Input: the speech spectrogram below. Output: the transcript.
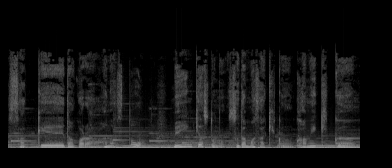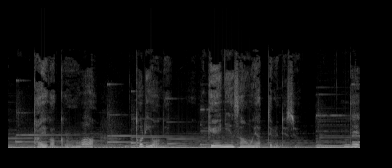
避けながら話すとメインキャストの菅田将暉くん神木くん大河くんはトリオで芸人さんをやってるんですよ。で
